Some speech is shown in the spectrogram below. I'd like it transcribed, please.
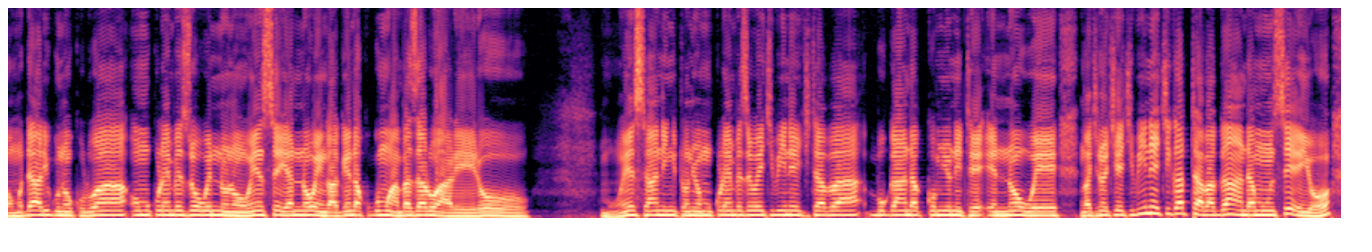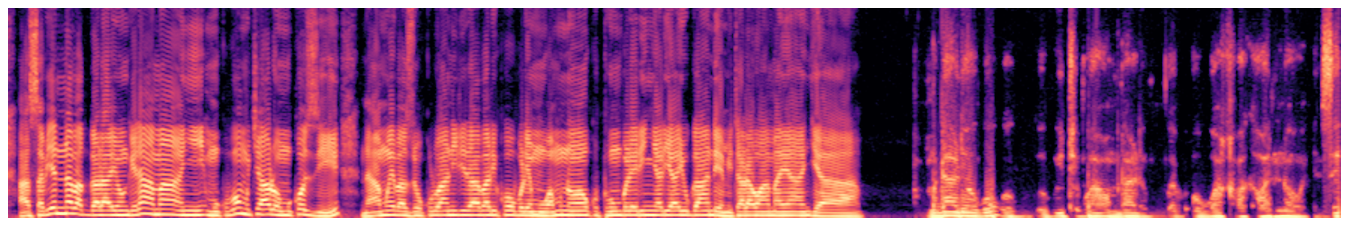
omudaali guno ku lwa omukulembeze ow'ennono ow'ensi eya norway ng'agenda kugumwambaza lwaleero muwes andington omukulembeze w'ekibiina ekitaba buganda community e norway nga kino kyekibiina ekigatta abaganda mu nsi eyo asabye nabaggala ayongere amaanyi mu kuba omukyalo omukozi n'amwebaza okulwanirira abaliko obulemu wamu n'okutumbula erinnya lya uganda emitala w'amayanja. Omudaali ogwo oguyitibwa omudaali obwakabaka wa norway. Nze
